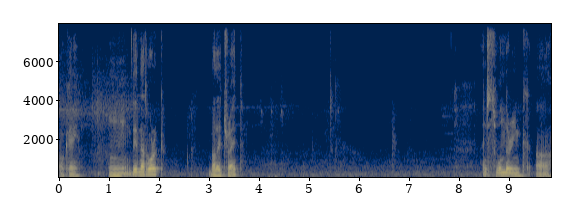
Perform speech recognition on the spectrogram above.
Okay. Mm, did not work but I tried. I'm just wondering uh,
